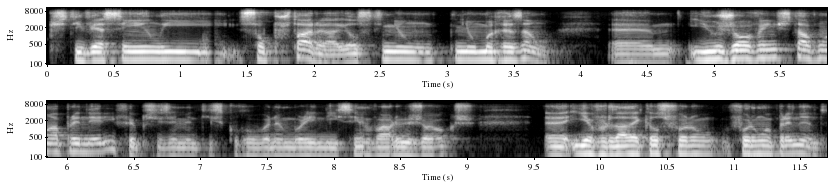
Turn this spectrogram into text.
que estivessem ali só por estar. Eles tinham, tinham uma razão. Um, e os jovens estavam a aprender, e foi precisamente isso que o Ruben Amorim disse em vários jogos, uh, e a verdade é que eles foram, foram aprendendo.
